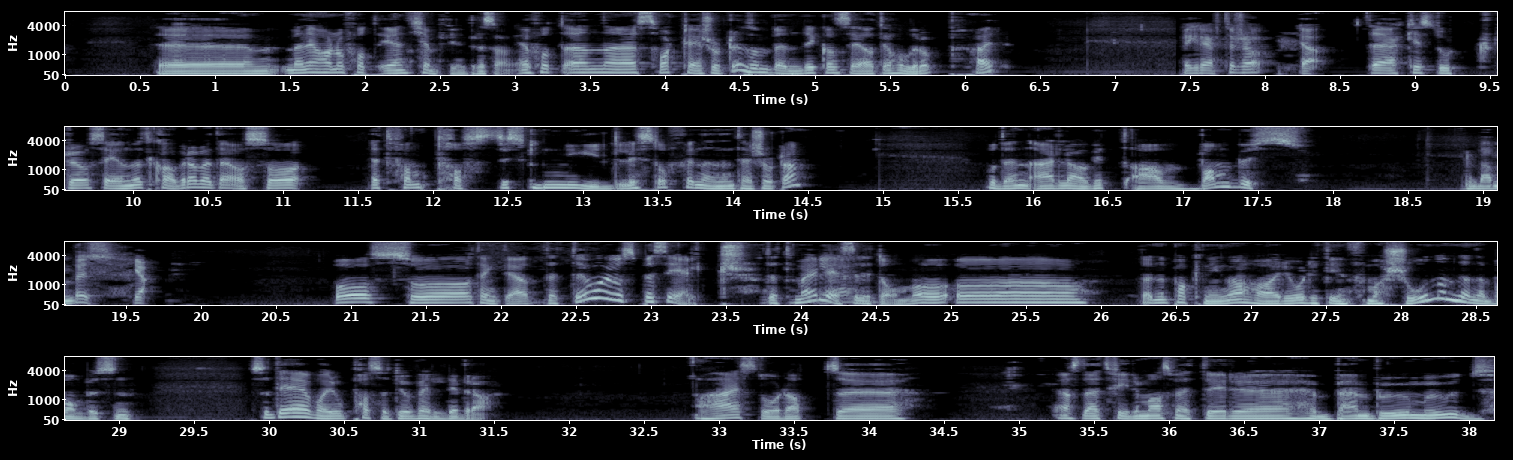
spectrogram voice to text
Men jeg har nå fått en kjempefin presang. Jeg har fått en svart T-skjorte som Bendik kan se at jeg holder opp her. Bekrefter så. Ja, det er ikke stort å se gjennom et kamera, men det er også et fantastisk nydelig stoff i denne T-skjorta. Og den er laget av bambus. Bambus. Ja. Og så tenkte jeg at dette var jo spesielt. Dette må jeg lese litt om. Og, og denne pakninga har jo litt informasjon om denne bambusen. Så det var jo, passet jo veldig bra. Og her står det at uh, altså det er et firma som heter uh, Bamboo Mood.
